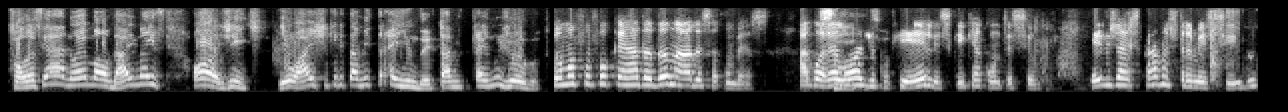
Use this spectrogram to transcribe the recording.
falando assim: ah, não é maldade, mas, ó, gente, eu acho que ele tá me traindo, ele tá me traindo no jogo. Foi uma fofoqueada danada essa conversa. Agora, é sim, é lógico que eles, o que, que aconteceu? Eles já estavam estremecidos,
